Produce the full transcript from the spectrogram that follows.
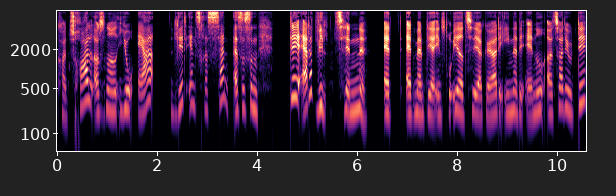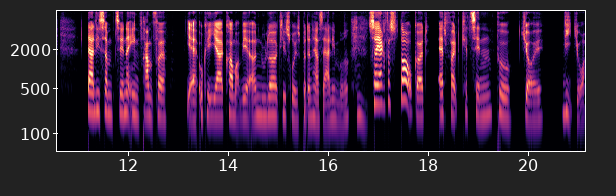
kontrol og sådan noget, jo er lidt interessant. Altså sådan, det er da vildt tændende, at, at man bliver instrueret til at gøre det ene og det andet. Og så er det jo det, der ligesom tænder en frem for, ja, okay, jeg kommer ved at nuller klitoris på den her særlige måde. Mm. Så jeg forstår godt, at folk kan tænde på Joy-videoer.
